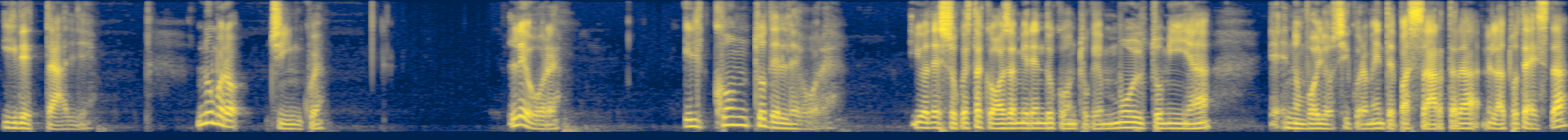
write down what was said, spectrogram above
i dettagli. Numero 5. Le ore il conto delle ore. Io adesso questa cosa mi rendo conto che è molto mia e non voglio sicuramente passartela nella tua testa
